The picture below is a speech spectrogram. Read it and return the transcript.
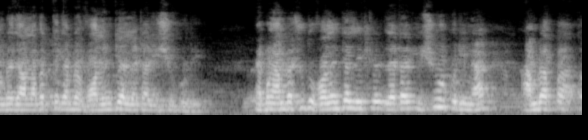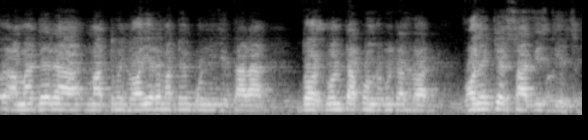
আমরা জালাবাদ থেকে আমরা ভলেন্টিয়ার লেটার ইস্যু করি। এবং আমরা শুধু ভলেন্টিয়ার লেটার ইস্যুও করি না আমরা আমাদের মাধ্যমে, লয়ারের মাধ্যমে বলি যে তারা দশ ঘণ্টা, পনেরো ঘণ্টা ভলেন্টিয়ার সার্ভিস দিয়েছে।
